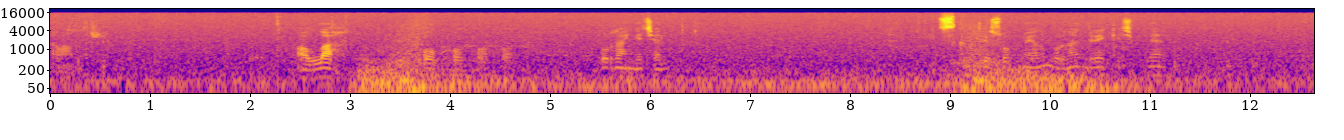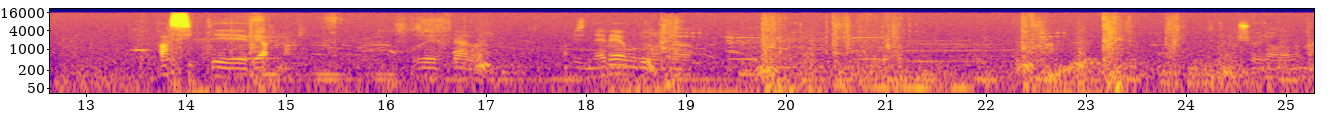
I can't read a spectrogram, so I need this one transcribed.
Tamamdır. Allah. Hop hop hop hop. Buradan geçelim. Hiç sıkıntıya sokmayalım. Buradan direkt geçip gidelim. Ha siktir yapma. Burada herifler var. Biz nereye vuruyoruz ya? Şöyle alalım ha.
